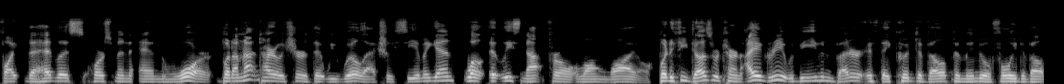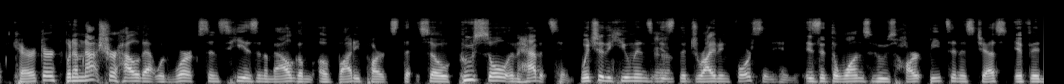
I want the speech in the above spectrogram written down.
fight the Headless Horseman and War. But I'm not entirely sure that we will actually see him again. Well, at least not for a long while. But if he does return, I agree it would be even better if they could develop him into a fully developed character. But I'm not sure how that would work since he is an amalgam of body parts that so whose soul inhabits him? Which of the humans Yeah. is the driving force in him? Is it the ones whose heart beats in his chest if it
